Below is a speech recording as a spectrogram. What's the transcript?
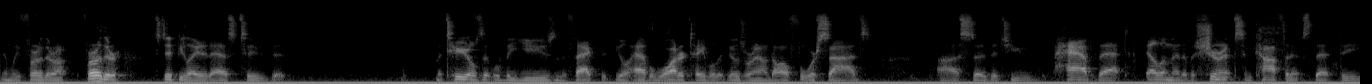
then we further further stipulated as to the materials that will be used and the fact that you'll have a water table that goes around all four sides uh, so that you have that element of assurance and confidence that the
